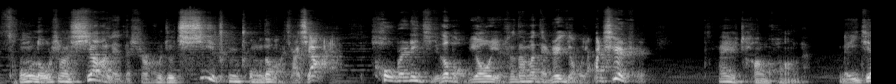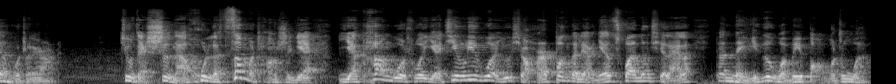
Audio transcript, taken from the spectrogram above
从楼上下来的时候就气冲冲的往下下呀。后边那几个保镖也是他妈在这咬牙切齿，太猖狂了，没见过这样的。就在市南混了这么长时间，也看过说也经历过有小孩蹦跶两年窜腾起来了，但哪一个我没保不住啊？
